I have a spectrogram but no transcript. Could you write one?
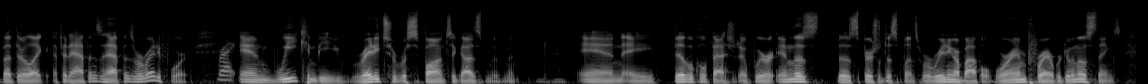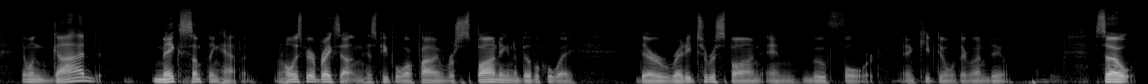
but they're like, if it happens, it happens. We're ready for it. Right. And we can be ready to respond to God's movement mm-hmm. in a biblical fashion. If we're in those those spiritual disciplines, we're reading our Bible, we're in prayer, we're doing those things. Then when God makes something happen, when Holy Spirit breaks out and His people are finally responding in a biblical way, they're ready to respond and move forward and keep doing what they're going to do. So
